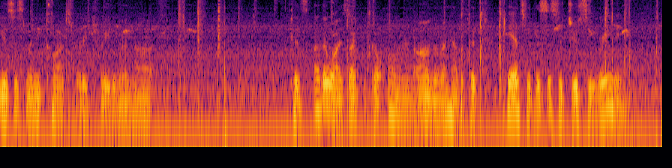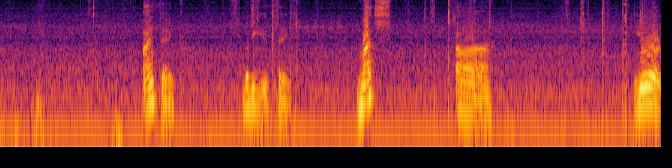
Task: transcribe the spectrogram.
use as many cards for each reading or not. Because otherwise I could go on and on when I have a good cancer this is a juicy reading. I think what do you think? Much uh, you're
